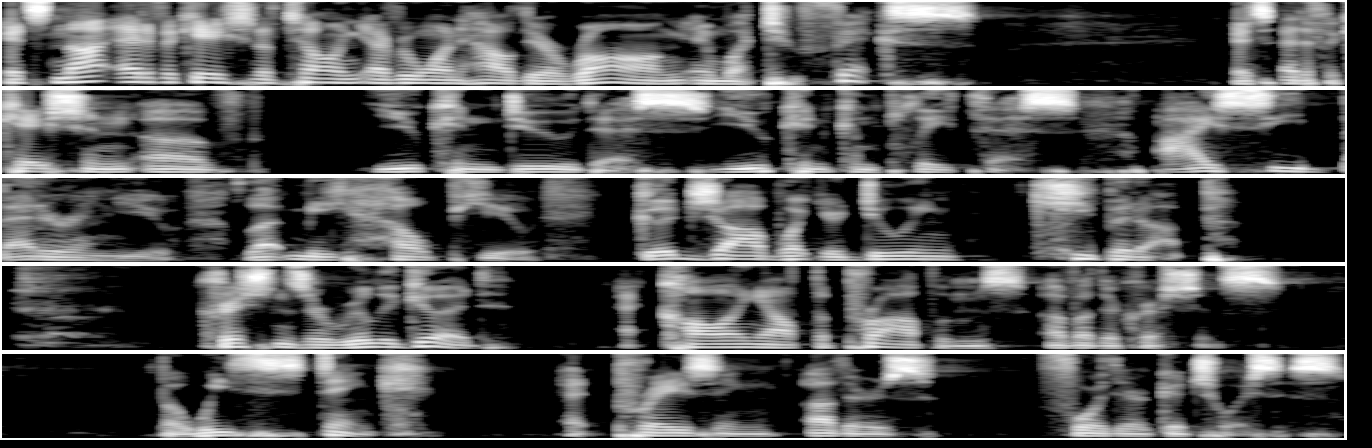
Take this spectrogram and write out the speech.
It's not edification of telling everyone how they're wrong and what to fix. It's edification of you can do this. You can complete this. I see better in you. Let me help you. Good job what you're doing. Keep it up. Christians are really good at calling out the problems of other Christians, but we stink at praising others for their good choices.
